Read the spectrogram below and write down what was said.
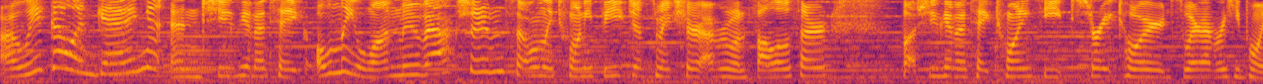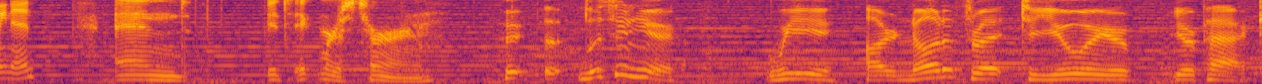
Are we going, gang? And she's gonna take only one move action, so only 20 feet, just to make sure everyone follows her. But she's gonna take 20 feet straight towards wherever he pointed. And it's Ikmer's turn. Hey, uh, listen here. We are not a threat to you or your your pack,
